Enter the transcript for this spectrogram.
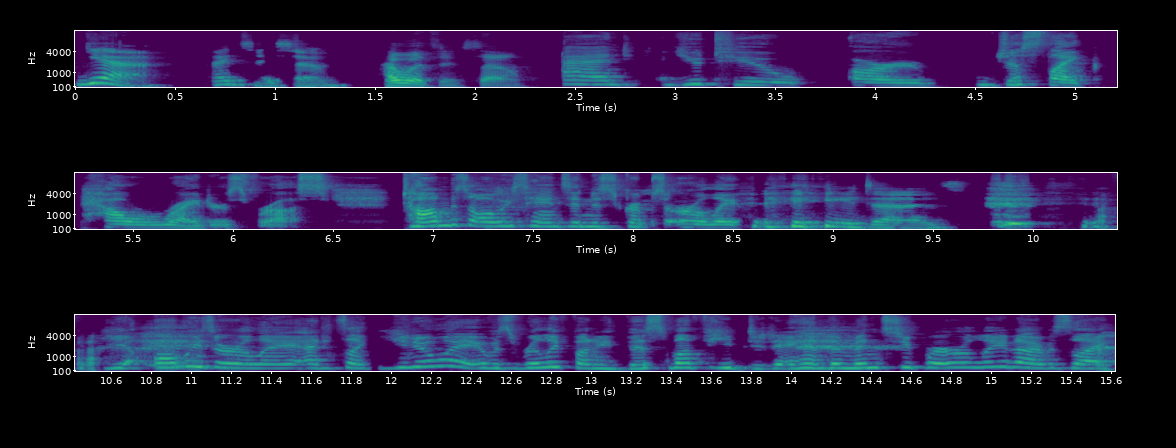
Yeah, I'd say so. I would think so. And you two are just like power writers for us. Thomas always hands in his scripts early. he does. yeah, always early. And it's like, you know what? It was really funny. This month he didn't hand them in super early. And I was like,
